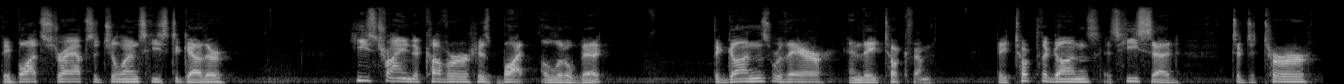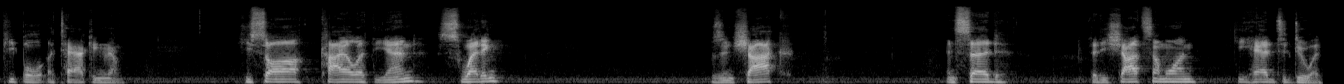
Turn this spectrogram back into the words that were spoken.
They bought straps at Jelensky's together. He's trying to cover his butt a little bit. The guns were there and they took them. They took the guns, as he said, to deter people attacking them. He saw Kyle at the end sweating, was in shock, and said that he shot someone, he had to do it.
